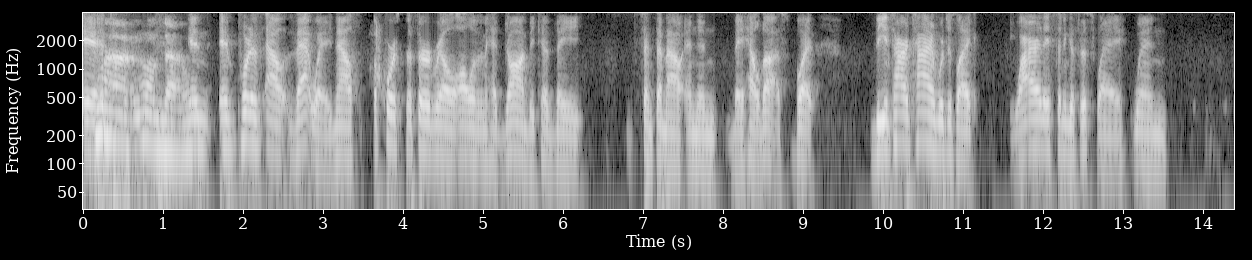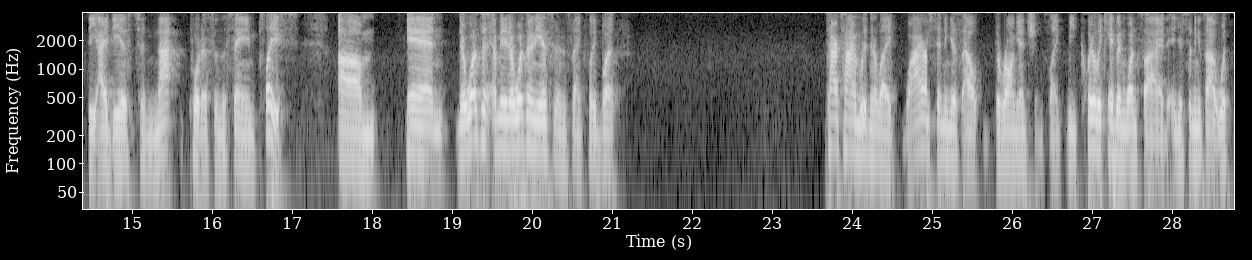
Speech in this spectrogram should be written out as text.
and oh no. and and put us out that way. Now, of course, the third rail, all of them had gone because they sent them out, and then they held us. But the entire time, we're just like, why are they sending us this way when the idea is to not put us in the same place? Um, and there wasn't, I mean, there wasn't any incidents, thankfully, but the entire time they're like, why are you sending us out the wrong entrance? Like, we clearly came in one side, and you're sending us out with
